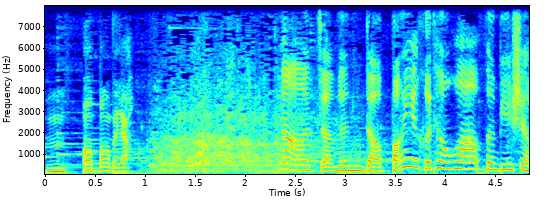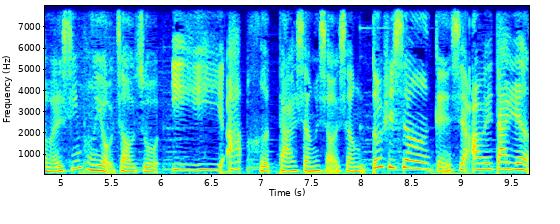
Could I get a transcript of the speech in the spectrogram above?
嗯，棒棒的呀。那咱们的榜眼和探花分别是两位新朋友，叫做一一一啊和大象小象，都是象。感谢二位大人。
